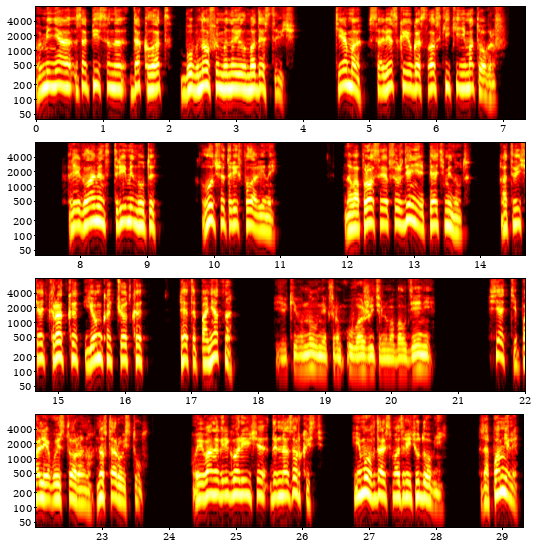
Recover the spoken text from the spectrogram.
«У меня записано доклад Бубнов Эммануил Модестович. Тема «Советско-югославский кинематограф». Регламент три минуты. Лучше три с половиной. На вопросы и обсуждения пять минут. Отвечать кратко, емко, четко. Это понятно? Я кивнул в некотором уважительном обалдении. Сядьте по левую сторону, на второй стул. У Ивана Григорьевича дальнозоркость. Ему вдаль смотреть удобней. Запомнили?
